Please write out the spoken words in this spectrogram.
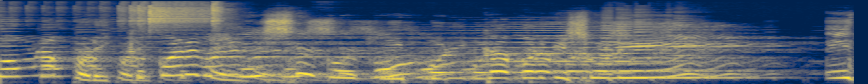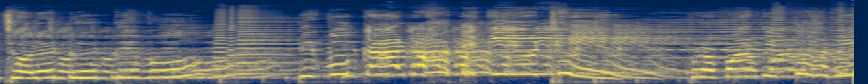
তোমরা পরীক্ষা করবে। কি পরীক্ষা করবি শুনি? এই জলে ডুব দেবো। দেখব কার হাতে কি ওঠে। প্রমাণ দিতে হবে।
